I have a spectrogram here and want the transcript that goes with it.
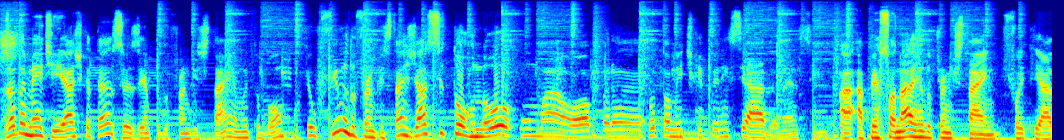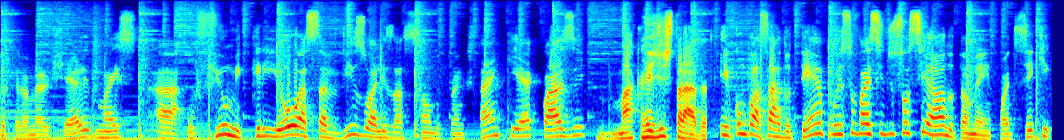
Exatamente, e acho que até o seu exemplo do Frankenstein é muito bom, porque o filme do Frankenstein já se tornou uma obra totalmente referenciada, né? Assim, a, a, personagem do Frankenstein foi criada pela Mary Shelley, mas a, o filme criou essa visualização do Frankenstein que é quase marca registrada. E com o passar do tempo, isso vai se dissociando também. Pode ser que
